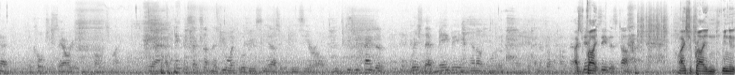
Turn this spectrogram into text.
had the coach's salaries in the bonus money. And I think they said something, if you went to a BCS, it would be zero. Did did you kind of wish that maybe, you know, you would have? I should Didn't probably- see this coming. Well, I should probably rene-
